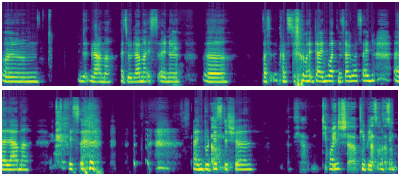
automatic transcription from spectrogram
ähm, Lama. Also Lama ist eine, ja. äh, was kannst du mal in deinen Worten sagen, was ein äh, Lama ist? ein buddhistischer um, ähm, ja, tibetischer, Tibet, also, also okay.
